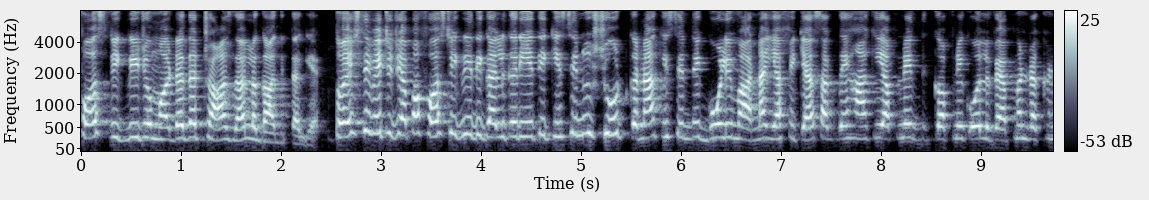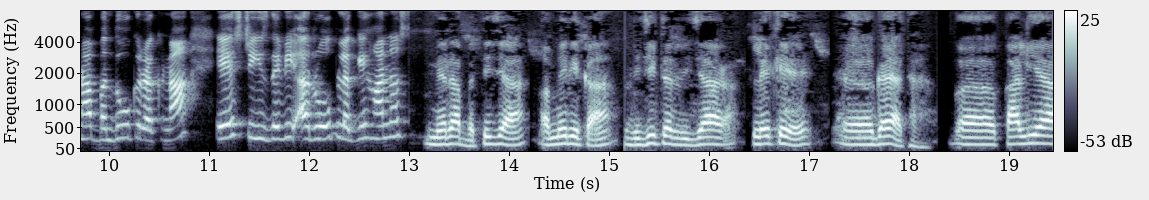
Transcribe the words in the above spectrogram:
ਫਰਸਟ ਡਿਗਰੀ ਜੋ ਮਰਡਰ ਦਾ ਚਾਰਜ ਦਾ ਲਗਾ ਦਿੱਤਾ ਗਿਆ ਸੋ ਇਸ ਦੇ ਵਿੱਚ ਜੇ ਆਪਾਂ ਫਰਸਟ ਡਿਗਰੀ ਦੀ ਗੱਲ ਕਰੀਏ ਤੇ ਕਿਸੇ ਨੂੰ ਸ਼ੂਟ ਕਰਨਾ ਕਿਸੇ ਤੇ ਗੋਲੀ ਮਾਰਨਾ ਜਾਂ ਫਿਰ ਕਹਿ ਸਕਦੇ ਹਾਂ ਕਿ ਆਪਣੇ ਆਪਣੇ ਕੋਲ ਵੈਪਨ ਰੱਖਣਾ ਬੰਦੂਕ ਰੱਖਣਾ ਇਸ ਚੀਜ਼ ਦੇ ਵੀ ਆਰੋਪ ਲੱਗੇ ਹਨ मेरा भतीजा अमेरिका विजिटर वीजा लेके अ, गया था अ, कालिया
